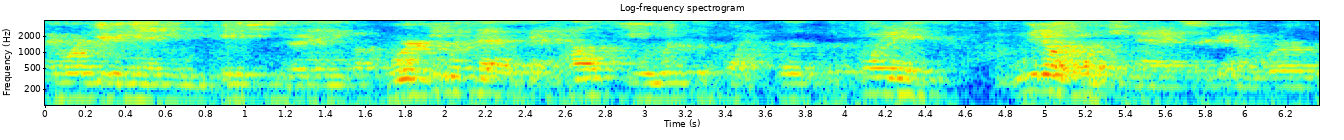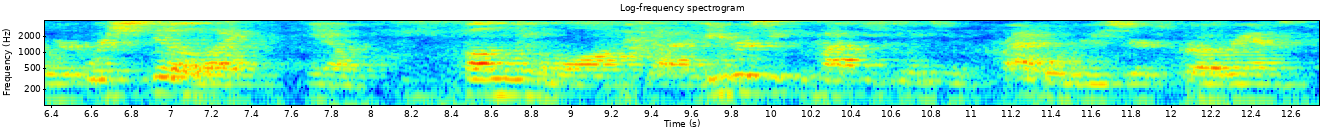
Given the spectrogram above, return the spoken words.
they weren't giving any indications or anything, but working with them is going to help you. What's the point? The, the point is we don't know what genetics are going to work. We're, we're still like, you know, fumbling along. Uh, University of Kentucky is doing some incredible research programs.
